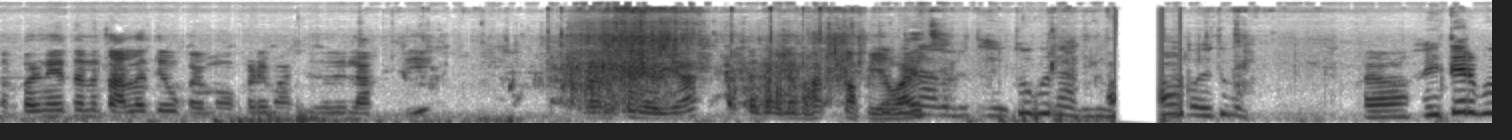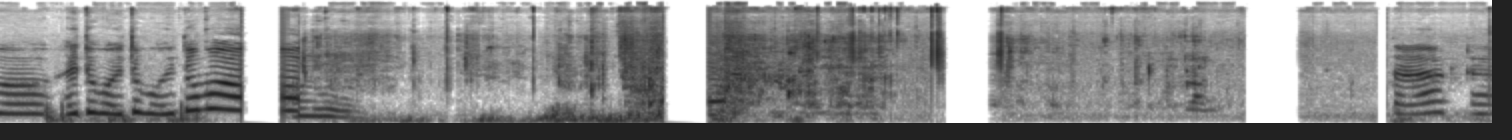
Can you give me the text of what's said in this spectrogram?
सकाळी येताना चालत येऊ काय मोकडे मासे सगळी लागती नंतर येऊया. आता पहिला भात कापूया वायच तू लागलो. तू बघ. तू बघ. तू बघ तू बघ टाक टाक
